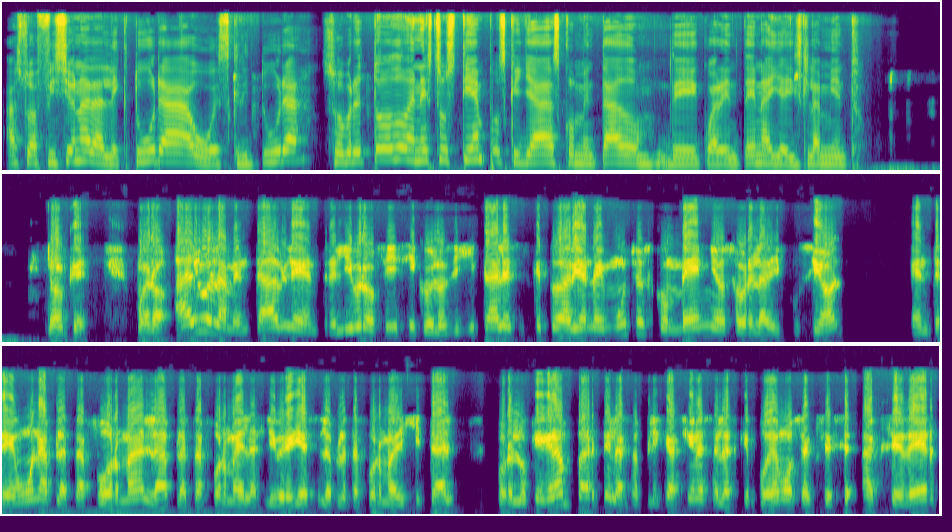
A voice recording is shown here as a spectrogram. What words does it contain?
a su afición a la lectura o escritura, sobre todo en estos tiempos que ya has comentado de cuarentena y aislamiento? Ok. Bueno, algo lamentable entre el libro físico y los digitales es que todavía no hay muchos convenios sobre la difusión entre una plataforma, la plataforma de las librerías y la plataforma digital, por lo que gran parte de las aplicaciones a las que podemos acceder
